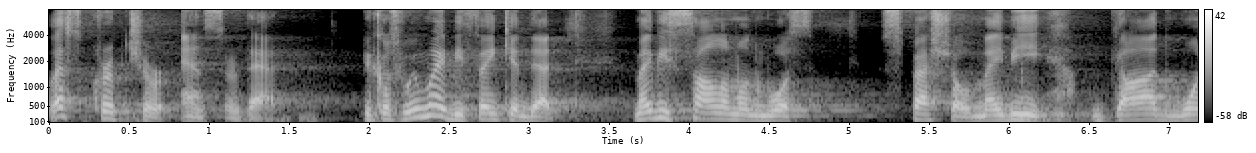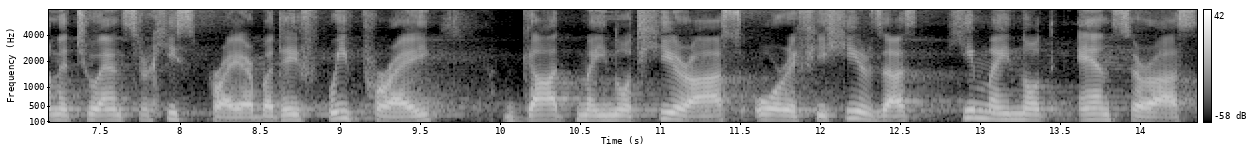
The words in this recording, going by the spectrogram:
Let scripture answer that. Because we might be thinking that maybe Solomon was special, maybe God wanted to answer his prayer, but if we pray, God may not hear us, or if He hears us, He may not answer us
